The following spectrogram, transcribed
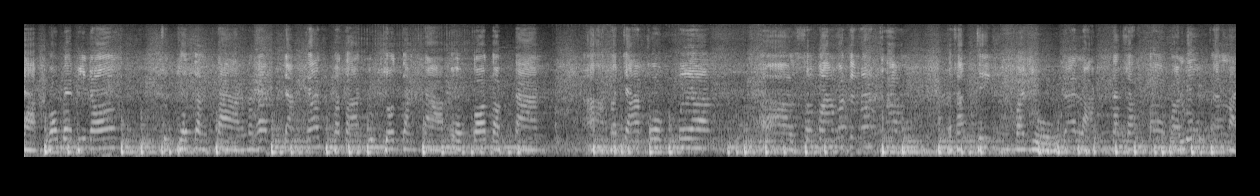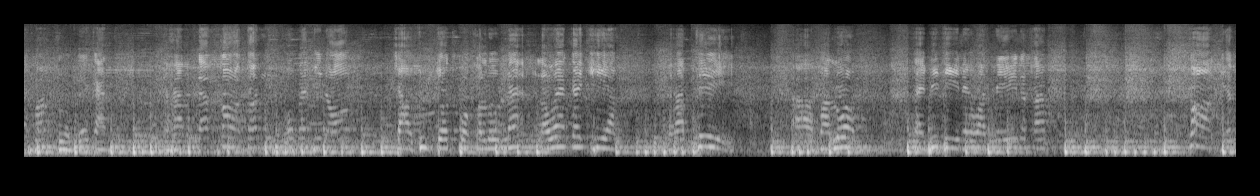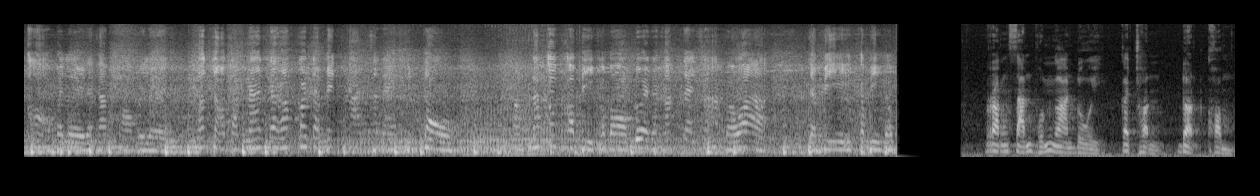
จากพ่อแม่พี่น้องชุมชนต่างๆนะครับ จากท่านประธานชุมชนต่างๆ องค์กรต่างๆ ประชาคมเมืองอ่าสภาวัฒนธรรมนะครับที่มาอยู่ด้านหลังนะครับก็มาร่วมกันหลายภาคส่วนด้วยกันนะครับ แล้วก็ท่านพ่อแม่พี่น้องชาวชุมชนปกกรุณและละแวกใกล้เคียงนะครับที่มาร่วมในพิธีในวันนี้นะครับ จะมีกระบี่กระรังสรรค์ผลงานโดยกระชอน .com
